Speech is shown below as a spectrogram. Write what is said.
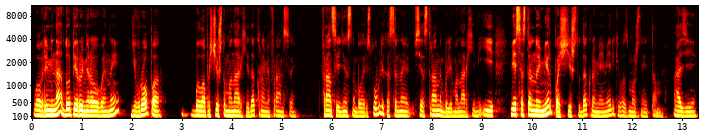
во времена до Первой мировой войны Европа была почти что монархией, да, кроме Франции. Франция единственная была республика, остальные все страны были монархиями. И весь остальной мир почти что, да, кроме Америки, возможно, и там Азии,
